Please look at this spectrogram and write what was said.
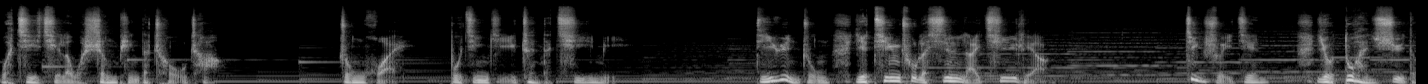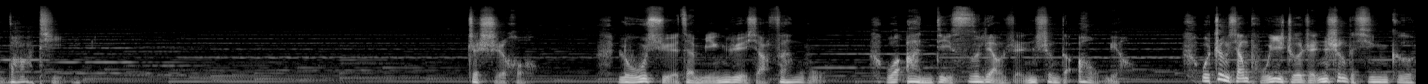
我记起了我生平的惆怅，中怀不禁一阵的凄迷。笛韵中也听出了心来凄凉。静水间。有断续的蛙啼。这时候，芦雪在明月下翻舞，我暗地思量人生的奥妙。我正想谱一折人生的新歌，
